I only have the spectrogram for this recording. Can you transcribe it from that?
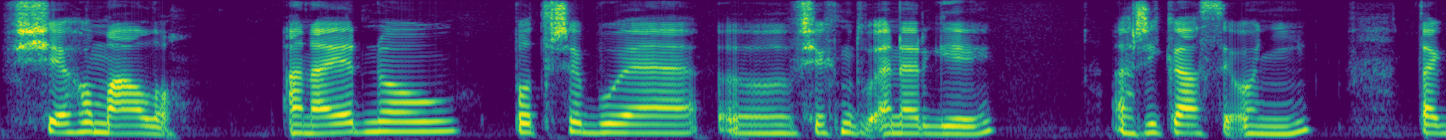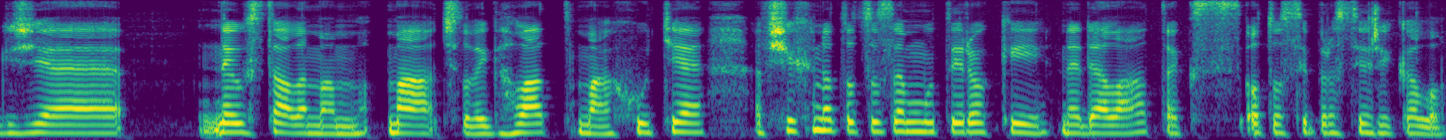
všeho málo a najednou potřebuje uh, všechnu tu energii a říká si o ní. Takže neustále mám, má člověk hlad, má chutě a všechno to, co jsem mu ty roky nedala, tak o to si prostě říkalo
